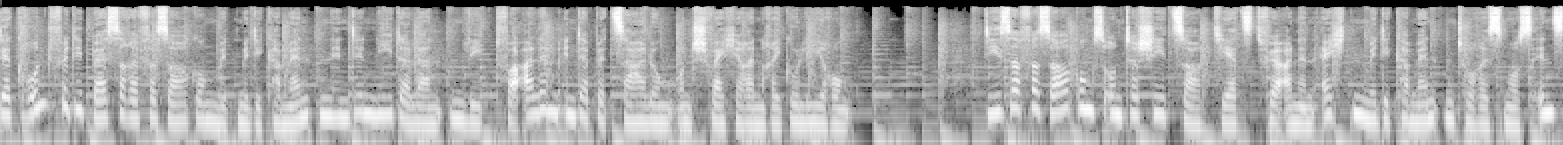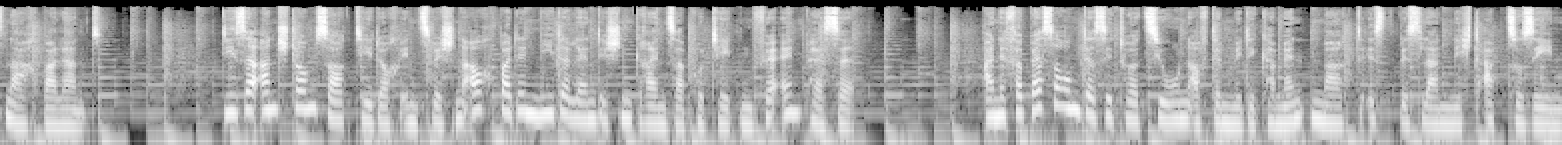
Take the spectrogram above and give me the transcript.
Der Grund für die bessere Versorgung mit Medikamenten in den Niederlanden liegt vor allem in der Bezahlung und schwächeren Regulierung. Dieser Versorgungsunterschied sorgt jetzt für einen echten Medikamententourismus ins Nachbarland. Dieser Ansturm sorgt jedoch inzwischen auch bei den niederländischen Grenzapotheken für Engpässe. Eine Verbesserung der Situation auf dem Medikamentenmarkt ist bislang nicht abzusehen,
